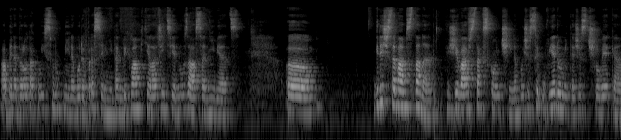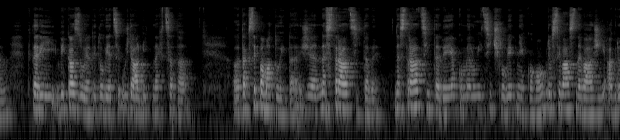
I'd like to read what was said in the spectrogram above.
aby nebylo takový smutný nebo depresivní, tak bych vám chtěla říct jednu zásadní věc. Ehm, když se vám stane, že váš vztah skončí, nebo že si uvědomíte, že s člověkem, který vykazuje tyto věci, už dál být nechcete, eh, tak si pamatujte, že nestrácíte vy. Nestrácíte vy jako milující člověk někoho, kdo si vás neváží a kdo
